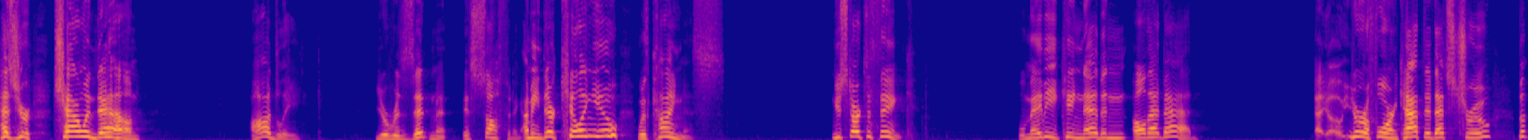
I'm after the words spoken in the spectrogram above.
as you're chowing down, oddly, your resentment is softening. I mean, they're killing you with kindness. You start to think, well, maybe King Neb isn't all that bad. Uh, you're a foreign captive, that's true, But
